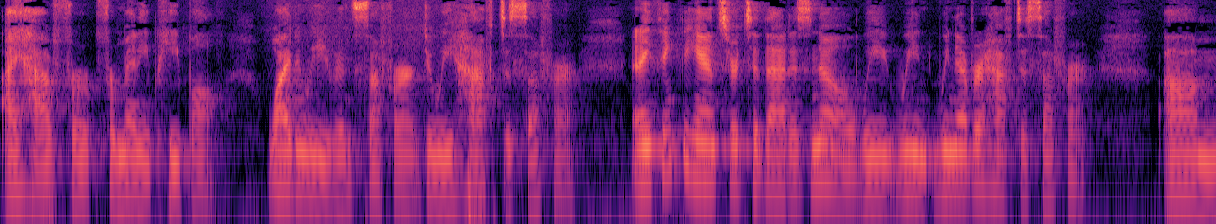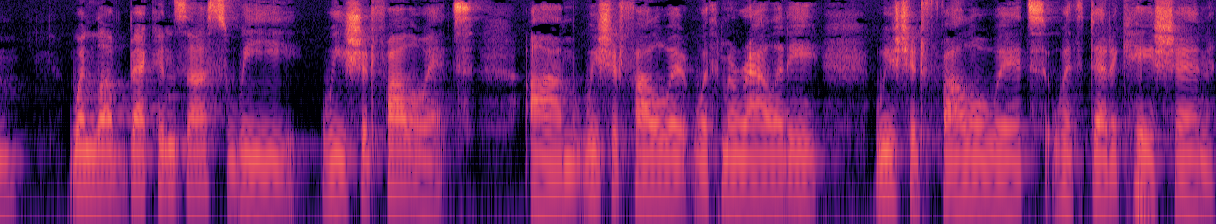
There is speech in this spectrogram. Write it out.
I have for, for many people. Why do we even suffer? Do we have to suffer? And I think the answer to that is no, we, we, we never have to suffer. Um, when love beckons us, we, we should follow it. Um, we should follow it with morality. We should follow it with dedication.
